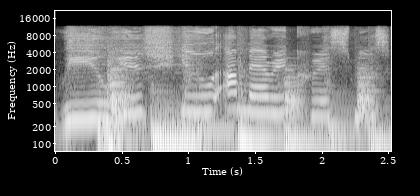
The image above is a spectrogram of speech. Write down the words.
We wish you a Merry Christmas.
